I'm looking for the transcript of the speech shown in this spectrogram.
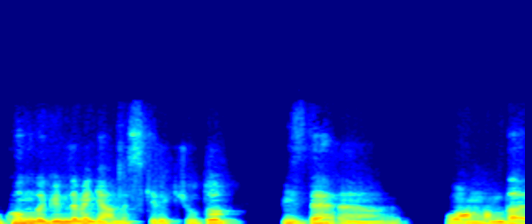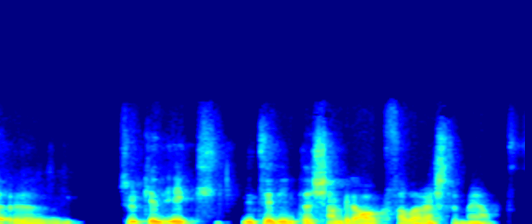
Bu konuda gündeme gelmesi gerekiyordu. Biz de e, bu anlamda e, Türkiye'de ilk niteliğini taşıyan bir algısal araştırma yaptık.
